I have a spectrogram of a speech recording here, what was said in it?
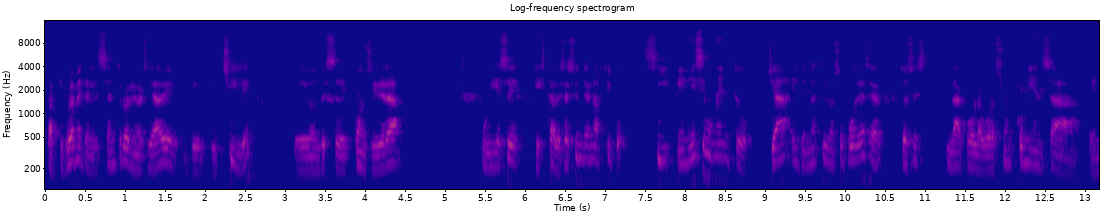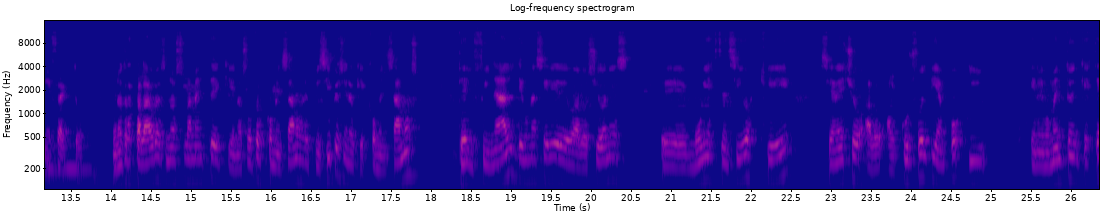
particularmente en el centro de la Universidad de, de Chile, donde se considera pudiese establecerse un diagnóstico, si en ese momento ya el diagnóstico no se puede hacer, entonces la colaboración comienza en efecto. En otras palabras, no solamente que nosotros comenzamos del principio, sino que comenzamos del final de una serie de evaluaciones eh, muy extensivas que se han hecho al, al, curso del tiempo y en el momento en que esta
